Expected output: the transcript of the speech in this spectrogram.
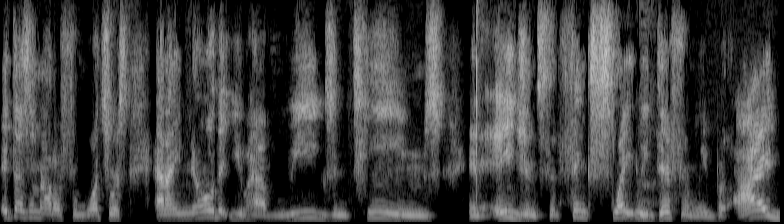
It doesn't matter from what source. And I know that you have leagues and teams and agents that think slightly differently, but I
